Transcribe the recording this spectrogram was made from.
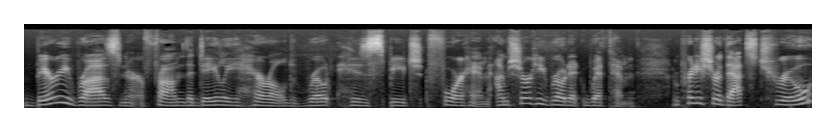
Barry Rozner from the Daily Herald wrote his speech for him. I'm sure he wrote it with him. I'm pretty sure that's true.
